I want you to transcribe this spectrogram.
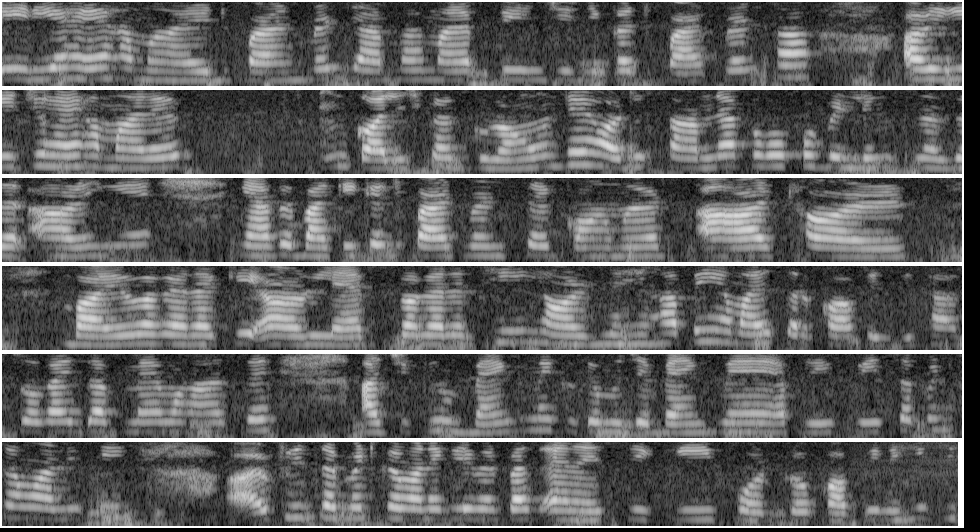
एरिया है हमारे डिपार्टमेंट जहाँ पर हमारा प्री इंजीनियरिंग का डिपार्टमेंट था। और ये जो है हमारे कॉलेज का ग्राउंड है और जो सामने आप लोगों को बिल्डिंग्स नज़र आ रही हैं। यहाँ पे बाकी के डिपार्टमेंट्स है, कॉमर्स, आर्ट और बायो वगैरह की और लैब्स वगैरह थी और यहाँ पे हमारे सर का ऑफ़िस भी था। सो गाइस अब मैं वहाँ से आ चुकी हूँ बैंक में क्योंकि मुझे बैंक में अपनी फ़ीस सबमिट करवानी थी और फ़ीस सबमिट करवाने के लिए मेरे पास एनआईसी की फ़ोटो कॉपी नहीं थी।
